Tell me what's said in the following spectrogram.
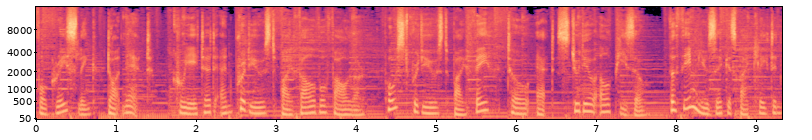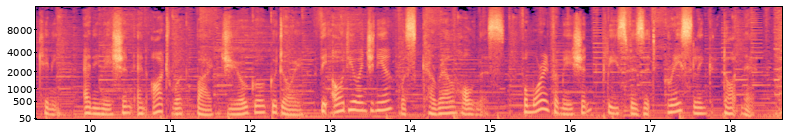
for Gracelink.net. Created and produced by Falvo Fowler. Post produced by Faith Toe at Studio El Piso. The theme music is by Clayton Kinney. Animation and artwork by Diogo Godoy. The audio engineer was Karel Holness. For more information, please visit Gracelink.net.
